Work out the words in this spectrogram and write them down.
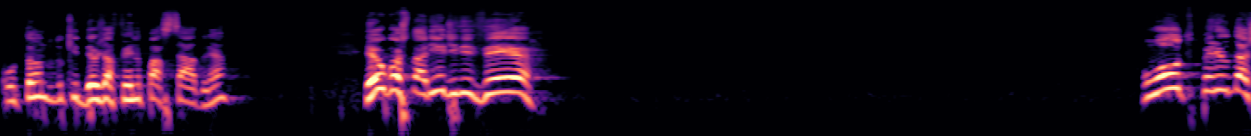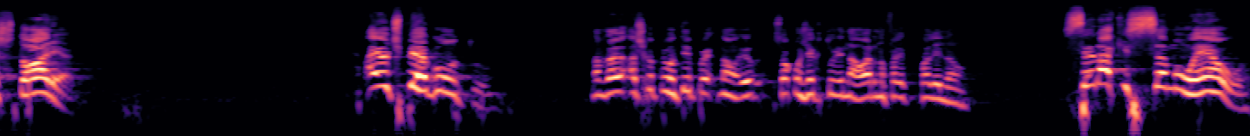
Contando do que Deus já fez no passado, né? Eu gostaria de viver um outro período da história. Aí eu te pergunto, na verdade, acho que eu perguntei, não, eu só conjecturei na hora, não falei, falei não. Será que Samuel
